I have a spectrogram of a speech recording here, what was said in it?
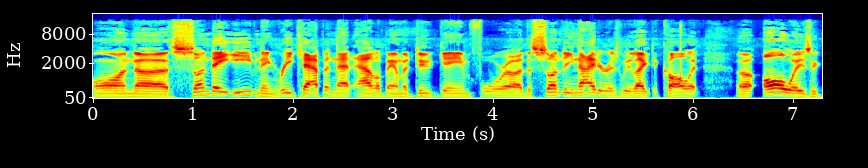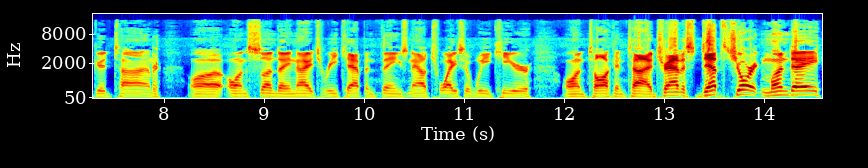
on uh, Sunday evening, recapping that Alabama Duke game for uh, the Sunday Nighter, as we like to call it. Uh, always a good time uh, on Sunday nights, recapping things now twice a week here on Talking Tide. Travis, depth chart Monday.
